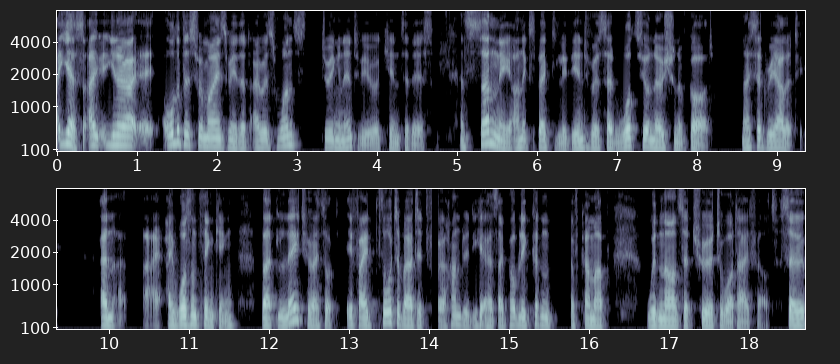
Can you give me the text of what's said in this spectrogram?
yes, I you know I, all of this reminds me that I was once doing an interview akin to this, and suddenly, unexpectedly, the interviewer said, "What's your notion of God?" And I said, "Reality." And I, I, wasn't thinking, but later I thought if I'd thought about it for a hundred years, I probably couldn't have come up with an answer truer to what I felt. So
